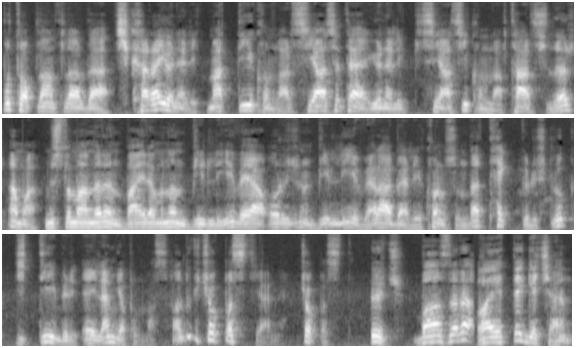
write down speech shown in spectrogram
Bu toplantılarda çıkara yönelik maddi konular, siyasete yönelik siyasi konular tartışılır. Ama Müslümanların bayramının birliği veya orucunun birliği, beraberliği konusunda tek görüşlük ciddi bir eylem yapılmaz. Halbuki çok basit yani. Çok basit. 3. Bazıları ayette geçen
